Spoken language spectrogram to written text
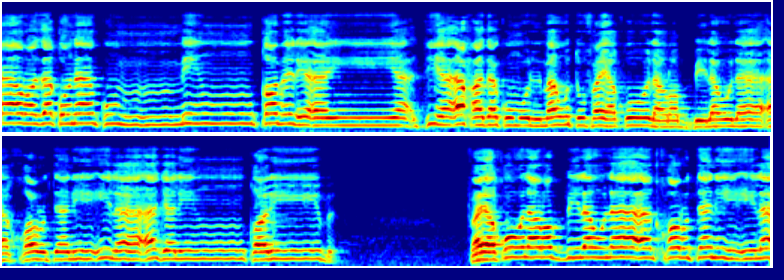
مما رزقناكم من قبل ان ياتي احدكم الموت فيقول رب لولا اخرتني إلى أجل قريب. فيقول رب لولا أخرتني إلى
